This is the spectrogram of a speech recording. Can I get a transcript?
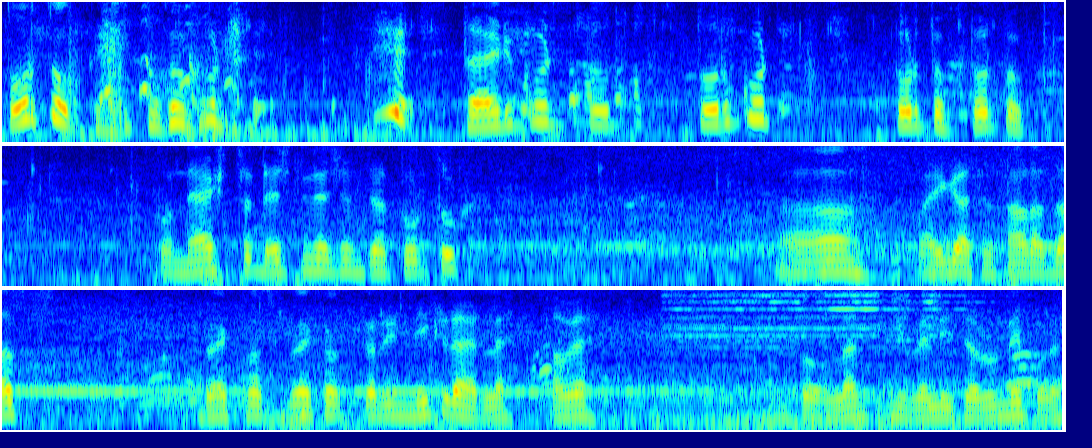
તુર્તુક તુરકુટ તડકુટ તુર- તુરકુટ તુર્તુક તુર્તુક તો નેક્સ્ટ ડેસ્ટિનેશન છે તુર્તુક અ, વાગ્યા છે સાડા દસ બ્રેકફાસ્ટ બ્રેકફાસ્ટ કરીને નીકળ્યા એટલે હવે આમ તો લંચની વહેલી જરૂર નહીં પડે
